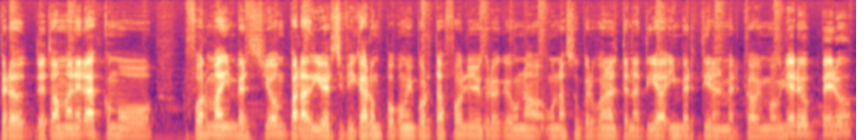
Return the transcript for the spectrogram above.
pero de todas maneras como の forma de inversión para diversificar un poco mi portafolio, yo creo que es una, una súper buena alternativa invertir en el mercado inmobiliario, pero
